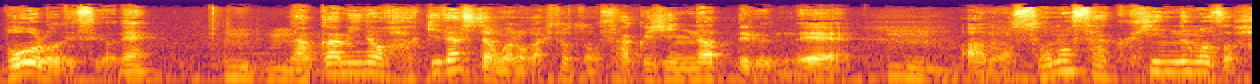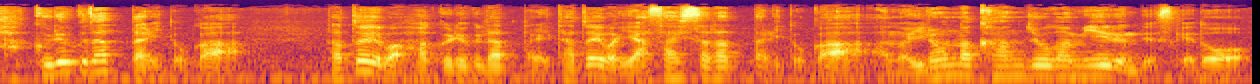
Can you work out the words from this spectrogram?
暴露ですよね、うんうん。中身の吐き出したものが一つの作品になってるんでうん。あのその作品の持つ迫力だったりとか例えば迫力だったり例えば優しさだったりとかあのいろんな感情が見えるんですけど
